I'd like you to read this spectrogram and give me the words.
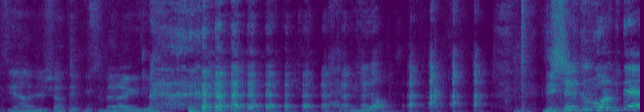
Hüseyin abi şu an tepkisi merak ediyor. Ben biliyorum. Dişleri kırıyor bir de.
